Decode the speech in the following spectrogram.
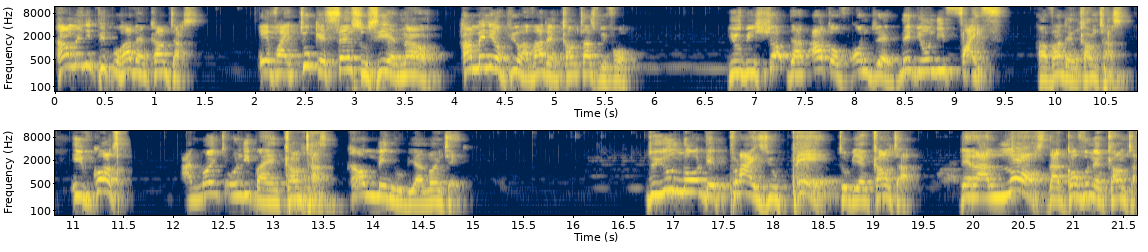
How many people have encounters? If I took a census here now, how many of you have had encounters before? You'll be shocked that out of 100, maybe only five have had encounters. If God anoints only by encounters, how many will be anointed? Do you know the price you pay to be encountered? There are laws that govern encounter.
